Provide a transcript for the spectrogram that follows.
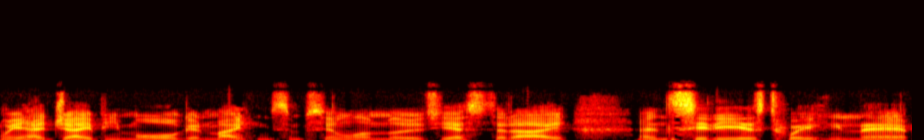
We had JP Morgan making some similar moves yesterday, and Citi is tweaking their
